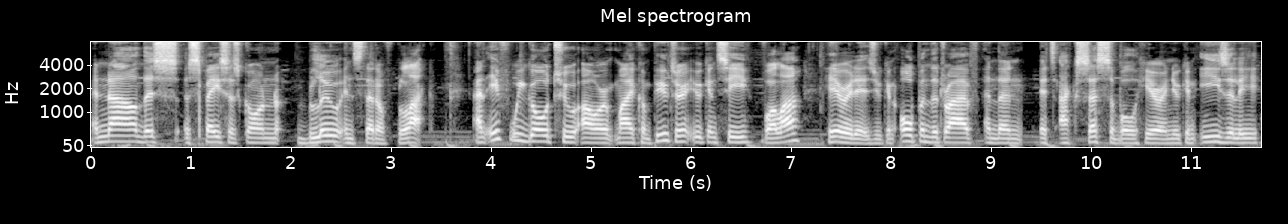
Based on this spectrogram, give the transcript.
and now this space has gone blue instead of black. And if we go to our My Computer, you can see, voila, here it is. You can open the drive and then it's accessible here and you can easily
